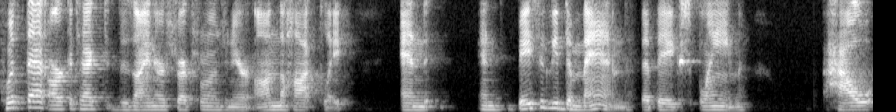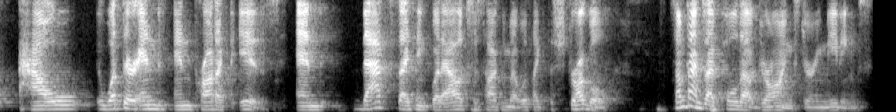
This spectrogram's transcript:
put that architect designer structural engineer on the hot plate and and basically demand that they explain how how what their end end product is. And that's I think what Alex was talking about with like the struggle. Sometimes I pulled out drawings during meetings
